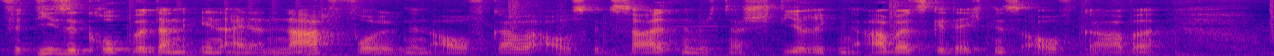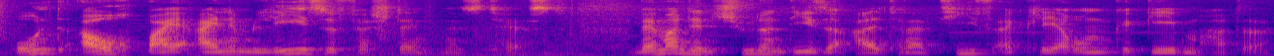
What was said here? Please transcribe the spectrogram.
für diese Gruppe dann in einer nachfolgenden Aufgabe ausgezahlt, nämlich einer schwierigen Arbeitsgedächtnisaufgabe und auch bei einem Leseverständnistest. Wenn man den Schülern diese Alternativerklärung gegeben hatte,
